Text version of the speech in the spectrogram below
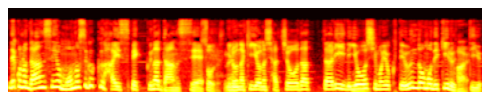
で、この男性をものすごくハイスペックな男性。そうですね。いろんな企業の社長だったり、で、容姿も良くて運動もできるっていう、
